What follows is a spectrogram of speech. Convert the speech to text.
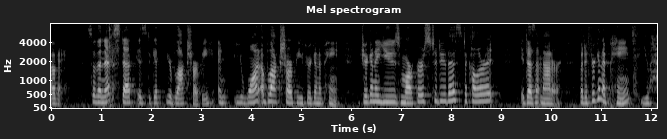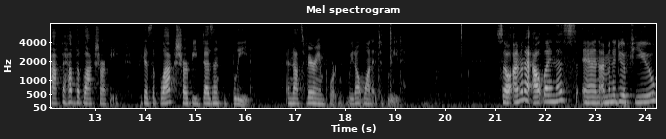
Okay, so the next step is to get your black Sharpie and you want a black Sharpie if you're gonna paint. If you're gonna use markers to do this, to color it, it doesn't matter. But if you're gonna paint, you have to have the black Sharpie because the black Sharpie doesn't bleed. And that's very important. We don't want it to bleed. So I'm gonna outline this and I'm gonna do a few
